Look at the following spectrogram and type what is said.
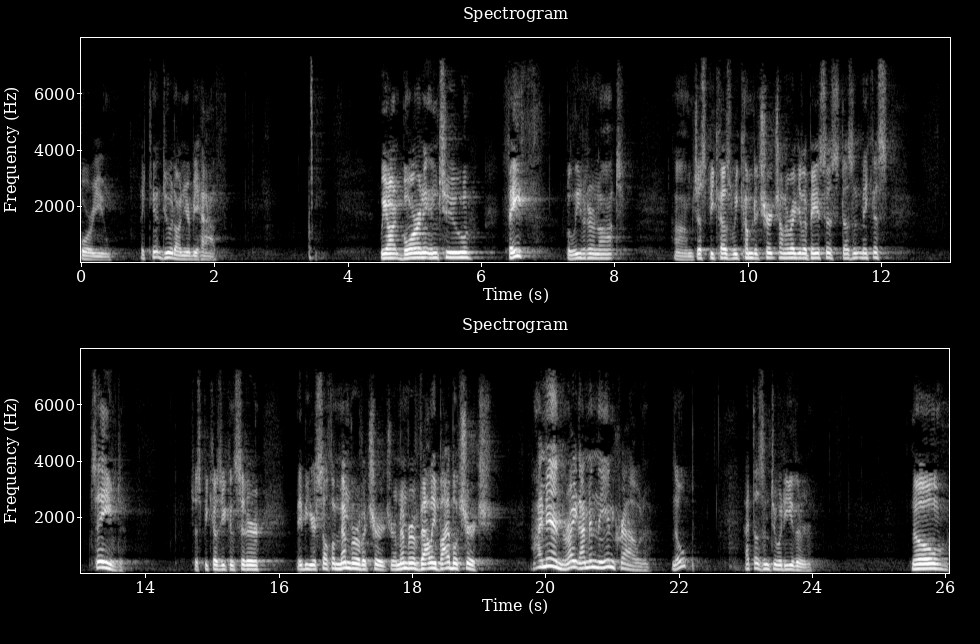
for you. They can't do it on your behalf. We aren't born into faith, believe it or not. Um, just because we come to church on a regular basis doesn't make us saved. Just because you consider maybe yourself a member of a church or a member of Valley Bible Church. I'm in, right? I'm in the in crowd. Nope. That doesn't do it either. No,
